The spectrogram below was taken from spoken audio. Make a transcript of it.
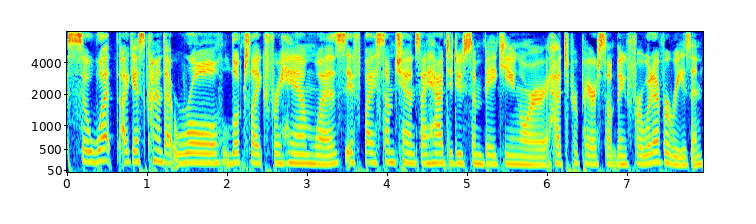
so what I guess kind of that role looked like for him was if by some chance I had to do some baking or had to prepare something for whatever reason,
